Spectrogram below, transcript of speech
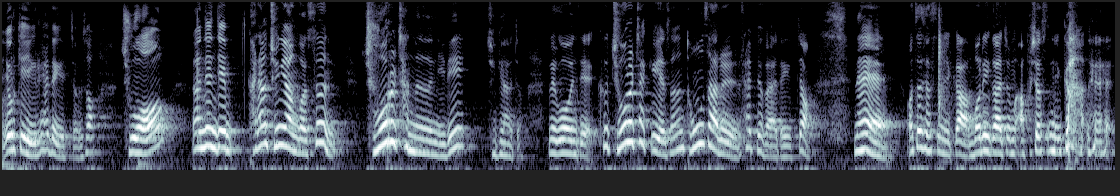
이렇게 얘기를 해야 되겠죠. 그래서 주어. 근데 이제 가장 중요한 것은 주어를 찾는 일이 중요하죠. 그리고 이제 그 주어를 찾기 위해서는 동사를 살펴봐야 되겠죠. 네. 어떠셨습니까? 머리가 좀 아프셨습니까? 네.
